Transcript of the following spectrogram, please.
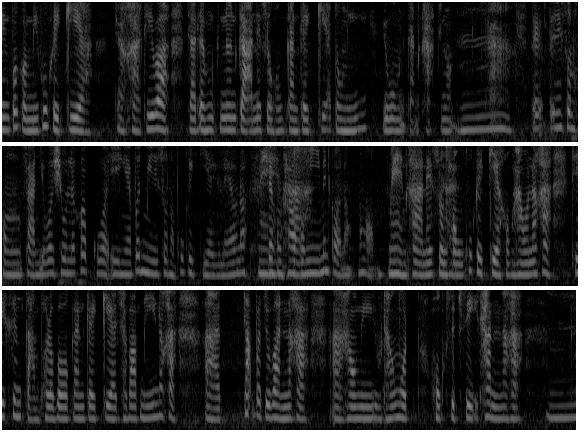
งเปิ้นก็มีผู้ไกลเกลี่ยนะคะที่ว่าจะดำเนินการในส่วนของการไกลเกลี่ยตรงนี้อยู่เหมือนกันค่ะพี่นนท์ค่ะแต่แต่ในส่วนของศาลเยาวชนและครอบครัวเองเนี่ยเปิ้นมีในส่วนของผู้ไกลเกลี่ยอยู่แล้วเนาะแต่ของเฮาก็มีแม่นก่อนน้องน้องอ๋อมแม่นค่ะ ในส่วนของผู้ไกลเกลี่ยของเฮานะคะที่ขึ้นตามพรบการไกลเกลี่ยฉบับนี้เนาะค่ะอ่าณปัจจุบันนะคะอ่าเฮามีอยู่ทั้งหมด 64 ท่านนะคะอืม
